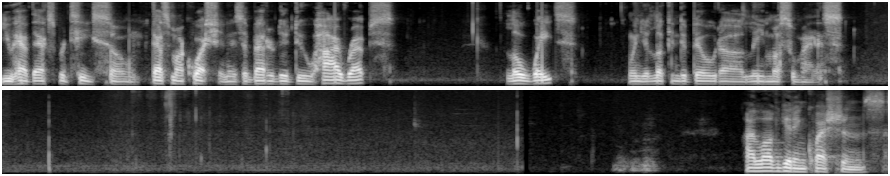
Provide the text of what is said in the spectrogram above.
you have the expertise. So that's my question. Is it better to do high reps, low weights, when you're looking to build uh, lean muscle mass. I love getting questions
